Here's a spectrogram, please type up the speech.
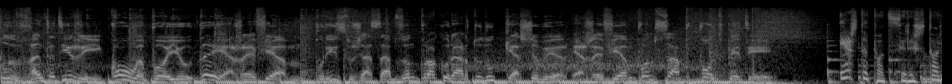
Levanta-te e com o apoio da RFM. Por isso já sabes onde procurar tudo o que queres saber. rfm.sapo.pt Esta pode ser a história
